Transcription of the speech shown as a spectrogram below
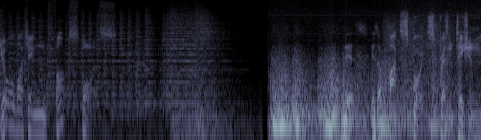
You're watching Fox Sports. This is a Fox Sports presentation.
